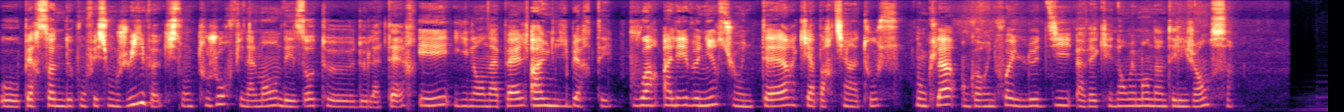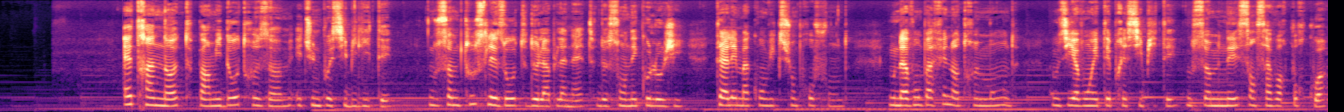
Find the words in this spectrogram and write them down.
aux personnes de confession juive qui sont toujours finalement des hôtes de la terre et il en appelle à une liberté, pouvoir aller et venir sur une terre qui appartient à tous. Donc là, encore une fois, il le dit avec énormément d'intelligence. Être un hôte parmi d'autres hommes est une possibilité. Nous sommes tous les hôtes de la planète, de son écologie, telle est ma conviction profonde. Nous n'avons pas fait notre monde, nous y avons été précipités, nous sommes nés sans savoir pourquoi,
